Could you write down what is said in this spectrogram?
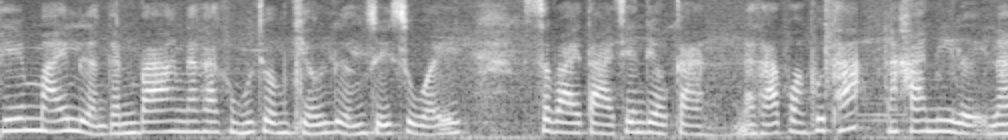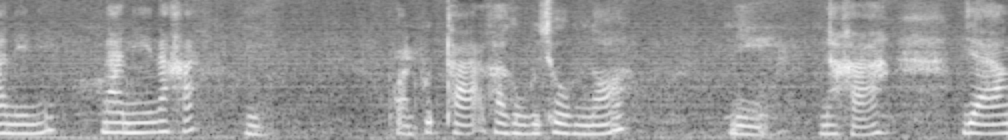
ที่ไม้เหลืองกันบ้างนะคะ คุณผู้ชมเขียวเหลืองสวยๆสบายตาเช่นเดียวกันนะคะพรพุทธะนะคะนี่เลยหน้านี้นี่หน้านี้นะคะนี่พรพุทธะค่ะคุณผู้ชมเนาะนี่นะคะยัง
